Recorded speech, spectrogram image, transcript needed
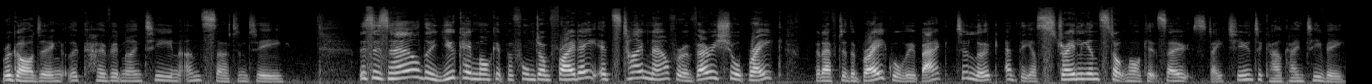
regarding the COVID 19 uncertainty. This is how the UK market performed on Friday. It's time now for a very short break. But after the break, we'll be back to look at the Australian stock market. So stay tuned to Kalkine TV.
